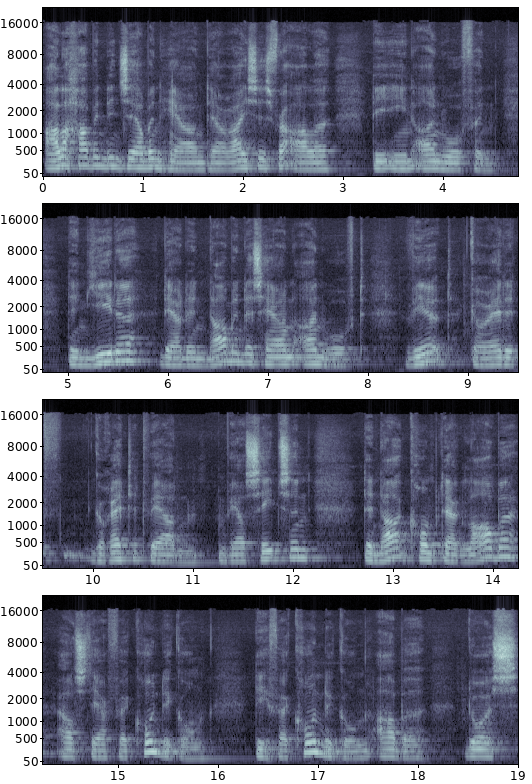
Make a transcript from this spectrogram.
Alle haben denselben Herrn, der reich ist für alle, die ihn anrufen. Denn jeder, der den Namen des Herrn anruft, wird gerettet, gerettet werden. Vers 17. Danach kommt der Glaube aus der Verkündigung, die Verkündigung aber durch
